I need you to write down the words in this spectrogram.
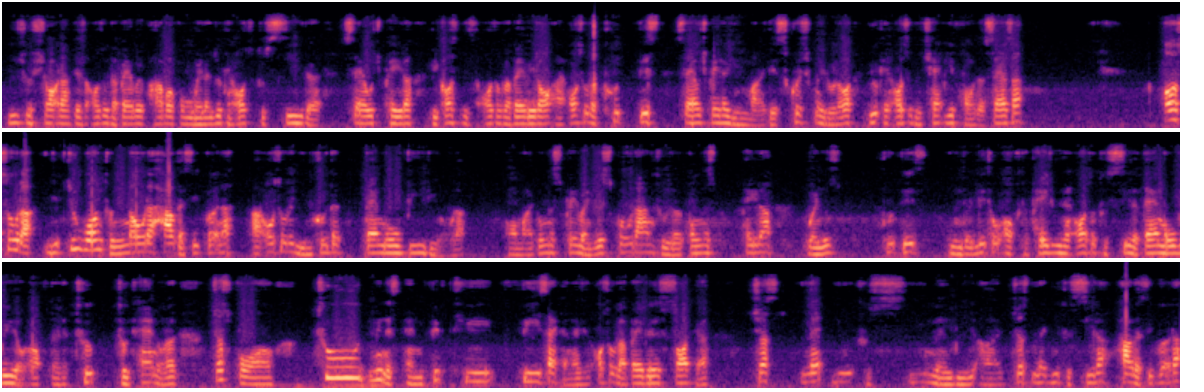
YouTube short. There's also the very powerful way that you can also to see the sales page because it's also the very long. I also put this sales page in my description below. You can also to check it for the sales. Also, if you want to know how work, uh, I also included demo video on my bonus page. When you scroll down to the bonus page, when you put this in the middle of the page, you can also to see the demo video of the 2 to 10 or just for 2 minutes and 53 seconds. It's also a very short. Yeah? Just let you to see, maybe uh, just let you to see uh, how does it work. Uh.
